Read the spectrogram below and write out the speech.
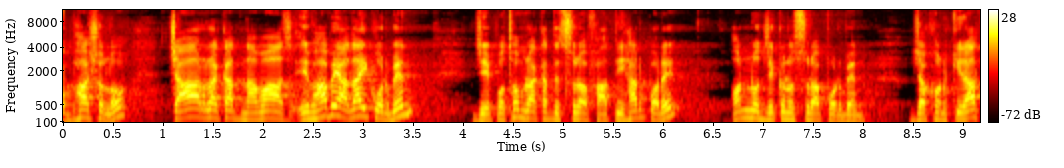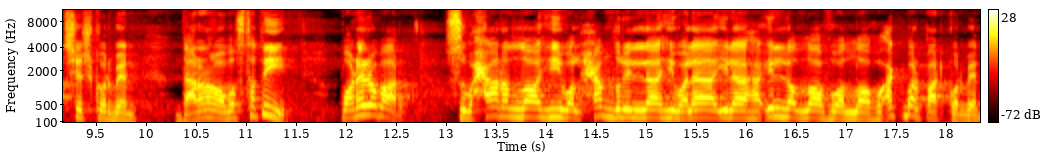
অভ্যাস হলো চার রাকাত নামাজ এভাবে আদায় করবেন যে প্রথম রাকাতে সুরা ফাতিহার পরে অন্য যে কোনো সুরা পড়বেন। যখন কিরাত শেষ করবেন দাঁড়ানো অবস্থাতেই পনেরো বার সুবহান আল্লাহি আলহামদুলিল্লাহি ওয়ালা ইলাহা ইল্লাল্লাহু আল্লাহু আকবার পাঠ করবেন।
